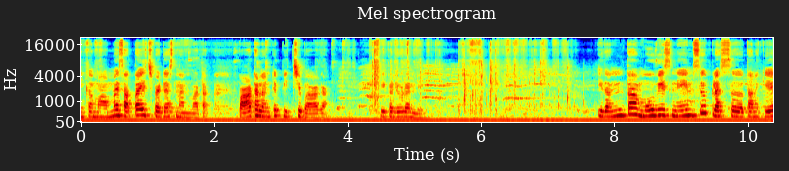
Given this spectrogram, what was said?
ఇంకా మా అమ్మాయి సత్తా ఇచ్చి పెట్టేస్తుంది అనమాట పాటలు అంటే పిచ్చి బాగా. ఇక్కడ చూడండి. ఇదంతా మూవీస్ నేమ్స్ ప్లస్ తనకి ఏ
